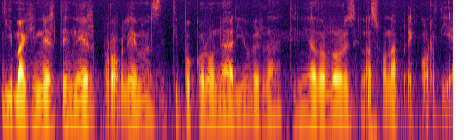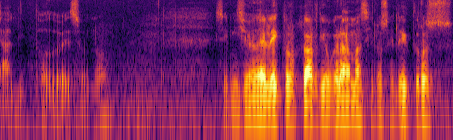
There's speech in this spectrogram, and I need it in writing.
imaginé tener problemas de tipo coronario, ¿verdad? Tenía dolores en la zona precordial y todo eso, ¿no? Se iniciaron electrocardiogramas y los electros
